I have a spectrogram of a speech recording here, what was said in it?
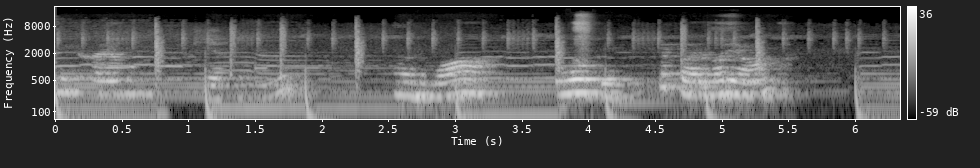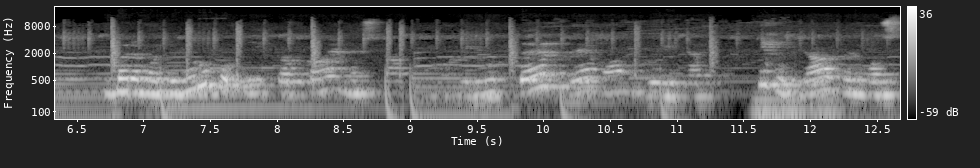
Дихаємо. Два. Один. Тепер варіант. Беремо ліву руку і торкаємось так. Де, де вам вийде. І витягуємо з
